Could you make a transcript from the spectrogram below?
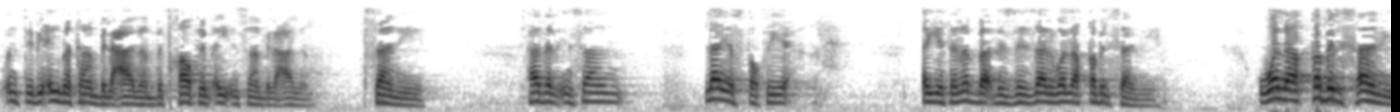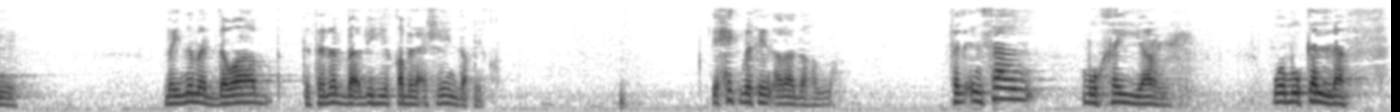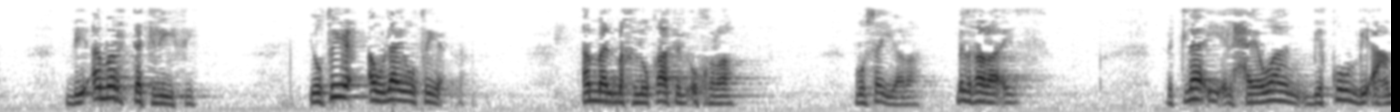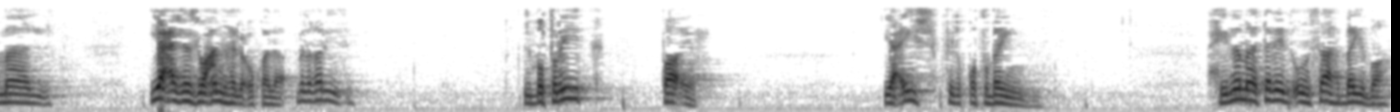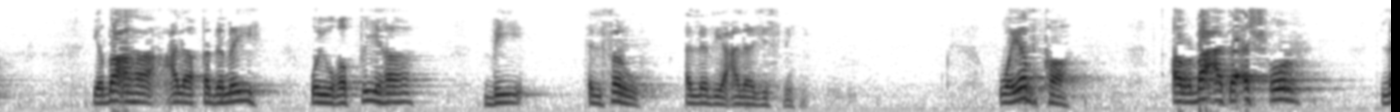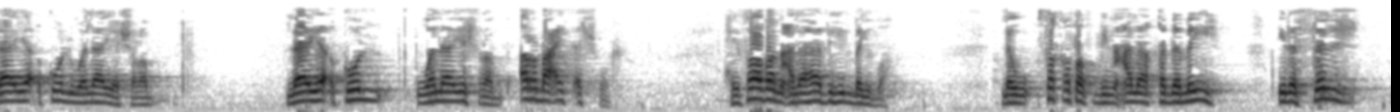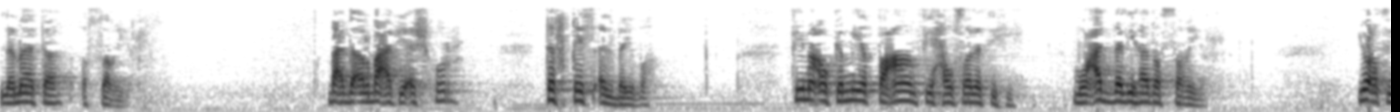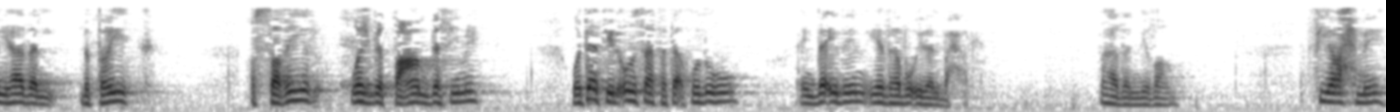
وأنت بأي مكان بالعالم بتخاطب أي إنسان بالعالم. ثانية هذا الإنسان لا يستطيع أن يتنبأ بالزلزال ولا قبل ثانية. ولا قبل ثانية. بينما الدواب تتنبأ به قبل عشرين دقيقة. لحكمة أرادها الله. فالإنسان مخير ومكلف بأمر تكليفي يطيع أو لا يطيع. أما المخلوقات الأخرى مسيرة بالغرائز. بتلاقي الحيوان يقوم بأعمال يعجز عنها العقلاء بالغريزة. البطريق طائر يعيش في القطبين. حينما تلد أنثاه بيضة يضعها على قدميه ويغطيها بالفرو الذي على جسمه. ويبقى أربعة أشهر لا يأكل ولا يشرب. لا يأكل ولا يشرب. أربعة أشهر. حفاظا على هذه البيضة. لو سقطت من على قدميه إلى الثلج لمات الصغير. بعد أربعة أشهر تفقس البيضة. في معه كمية طعام في حوصلته. معدة لهذا الصغير. يعطي هذا البطريق الصغير وجبة طعام دسمة وتأتي الأنثى فتأخذه عندئذ يذهب إلى البحر. ما هذا النظام. في رحمة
